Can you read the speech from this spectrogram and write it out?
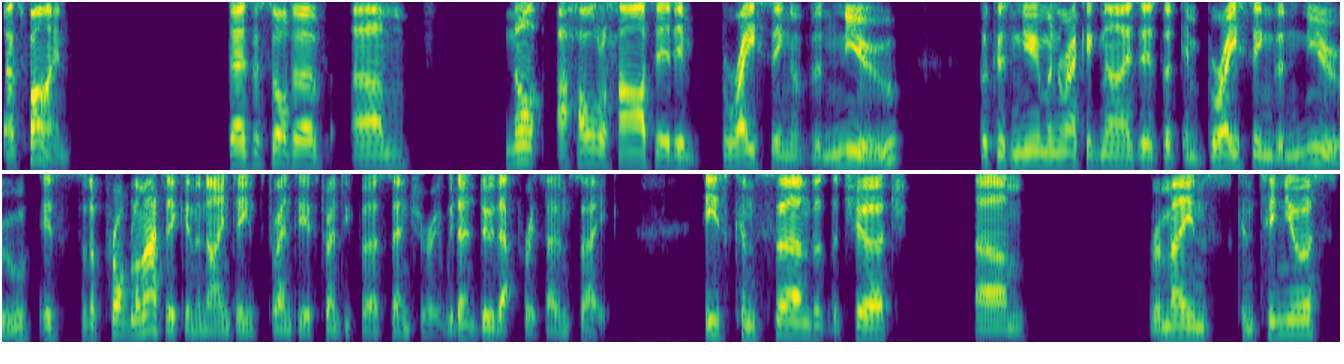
that's fine. There's a sort of um, not a wholehearted embracing of the new, because Newman recognizes that embracing the new is sort of problematic in the 19th, 20th, 21st century. We don't do that for its own sake. He's concerned that the church um, remains continuous.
